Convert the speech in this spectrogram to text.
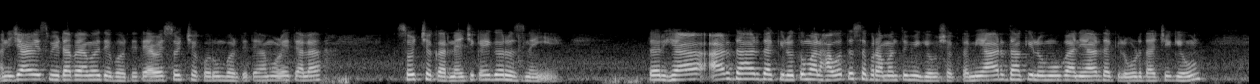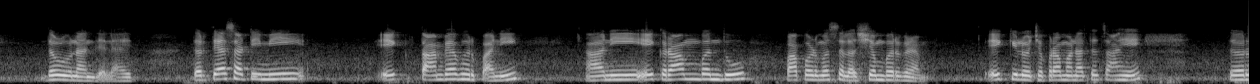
आणि ज्यावेळेस मी डब्यामध्ये भरते त्यावेळेस स्वच्छ करून भरते. त्यामुळे त्याला स्वच्छ करण्याची काही गरज नाही आहे तर ह्या अर्धा अर्धा किलो तुम्हाला हवं तसं प्रमाण तुम्ही घेऊ शकता. मी अर्धा किलो मूग आणि अर्धा किलो उडदाची घेऊन दळून आणलेले आहेत. तर त्यासाठी मी एक तांब्याभर पाणी आणि एक रामबंधू पापड मसाला शंभर ग्रॅम. एक किलोच्या प्रमाणातच आहे. तर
